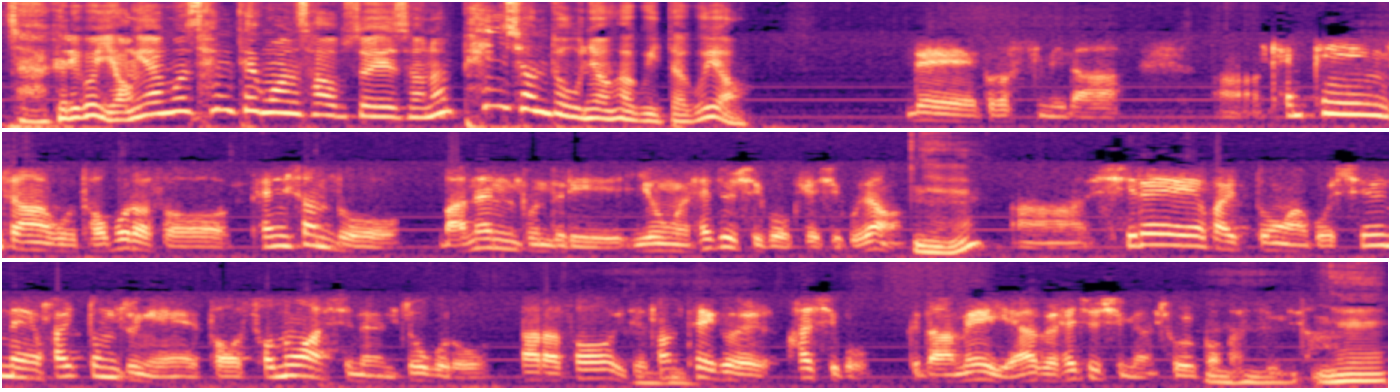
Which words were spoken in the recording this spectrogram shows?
자, 그리고 영양군 생태공원 사업소에서는 펜션도 운영하고 있다고요? 네, 그렇습니다. 어, 캠핑장하고 더불어서 펜션도 많은 분들이 이용을 해주시고 계시고요. 예. 아, 실외 활동하고 실내 활동 중에 더 선호하시는 쪽으로 따라서 이제 선택을 하시고 그 다음에 예약을 해주시면 좋을 것 같습니다. 네.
